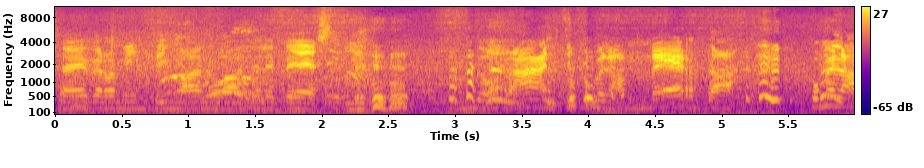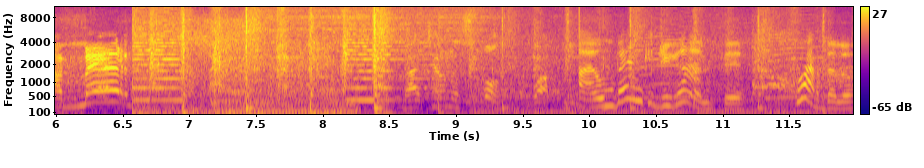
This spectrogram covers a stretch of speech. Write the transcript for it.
È veramente in mano a delle bestie. Ignoranti come la merda. Come la merda. Ma c'è uno spot qua. Ah è un bank gigante Guardalo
